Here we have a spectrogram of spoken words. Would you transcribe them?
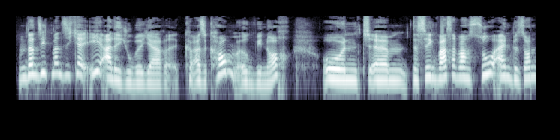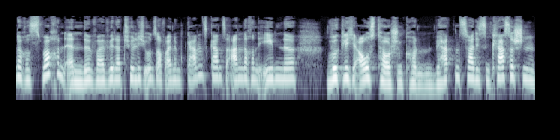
Und dann sieht man sich ja eh alle Jubeljahre, also kaum irgendwie noch. Und ähm, deswegen war es einfach so ein besonderes Wochenende, weil wir natürlich uns auf einem ganz, ganz anderen Ebene wirklich austauschen konnten. Wir hatten zwar diesen klassischen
